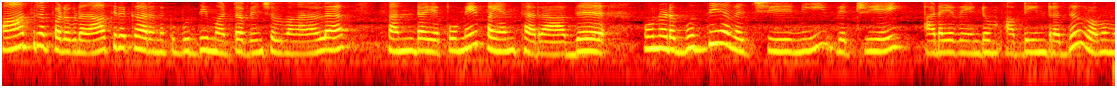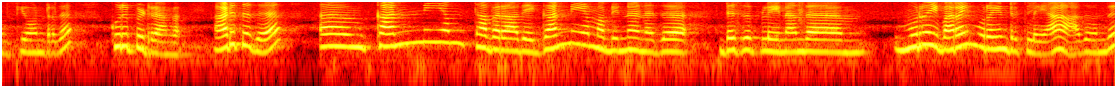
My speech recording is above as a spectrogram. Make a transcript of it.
ஆத்திரப்படக்கூடாது. ஆத்திரக்காரனுக்கு புத்தி மட்டும் அப்படின்னு சொல்லுவாங்க. அதனால் சண்டை எப்போவுமே பயன் தராது. உன்னோட புத்தியை வச்சு நீ வெற்றியை அடைய வேண்டும் அப்படின்றது ரொம்ப முக்கியன்றத குறிப்பிடுறாங்க. அடுத்தது கண்ணியம் தவறாதே. கண்ணியம் அப்படின்னா என்னது? டிசிப்ளின் அந்த முறை வரைமுறைன்னு இருக்கு இல்லையா? அது வந்து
